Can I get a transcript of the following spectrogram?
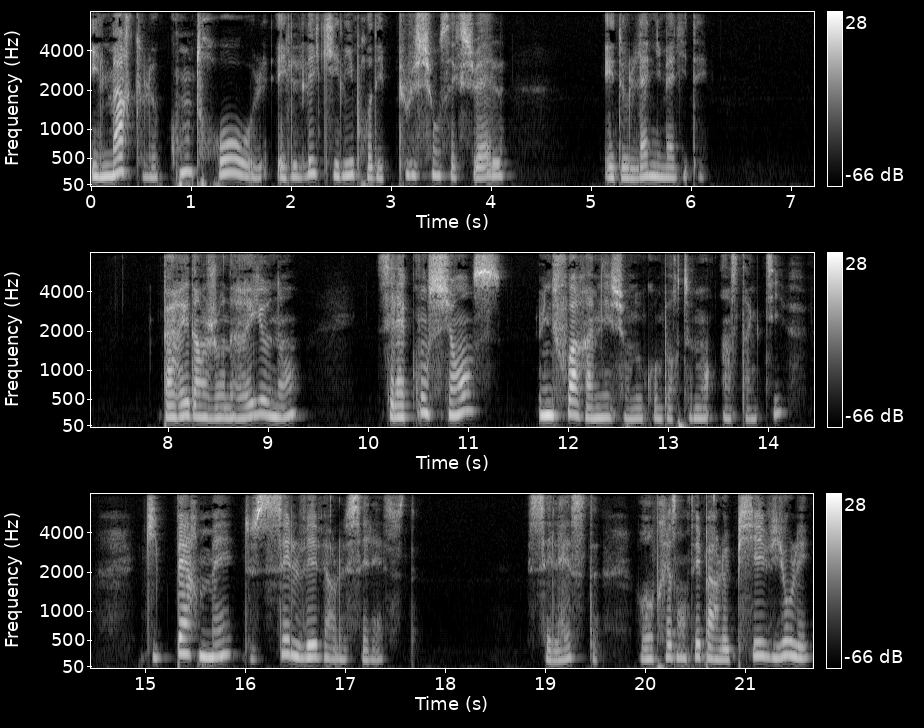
Ils marquent le contrôle et l'équilibre des pulsions sexuelles et de l'animalité. Paré d'un jaune rayonnant, c'est la conscience, une fois ramenée sur nos comportements instinctifs, qui permet de s'élever vers le céleste. Céleste représenté par le pied violet,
